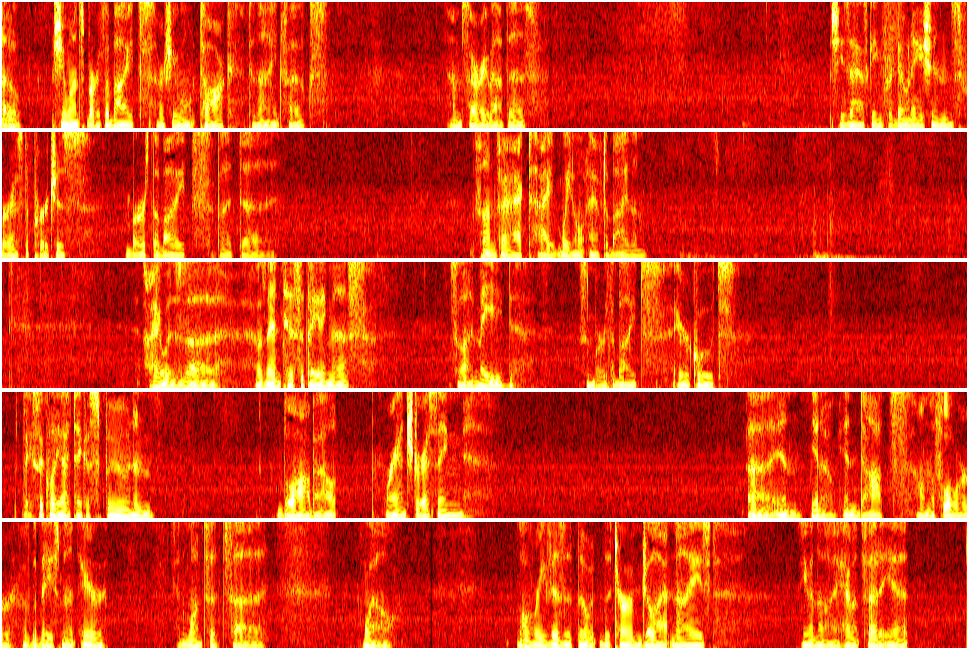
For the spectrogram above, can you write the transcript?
Oh, she wants Bertha bites, or she won't talk tonight, folks. I'm sorry about this. she's asking for donations for us to purchase Bertha Bites, but uh, fun fact, I we don't have to buy them. I was uh, I was anticipating this, so I made some Bertha Bites, air quotes. Basically, I take a spoon and blob out ranch dressing uh, in, you know, in dots on the floor of the basement here. And once it's, uh, well, we'll revisit the, the term gelatinized, even though I haven't said it yet,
